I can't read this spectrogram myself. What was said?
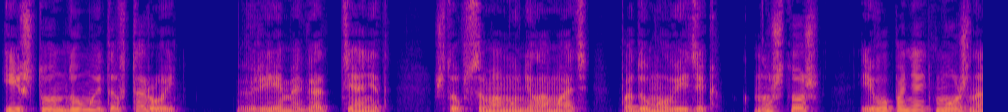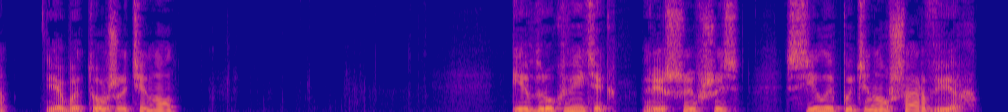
и что он думает о второй. «Время, гад, тянет, чтоб самому не ломать», — подумал Витик. «Ну что ж, его понять можно, я бы тоже тянул». И вдруг Витик, решившись, силой потянул шар вверх.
